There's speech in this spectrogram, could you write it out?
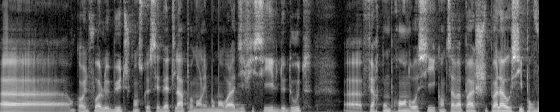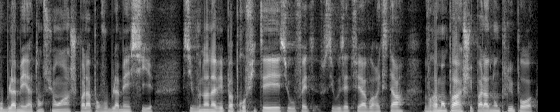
Euh, encore une fois, le but, je pense que c'est d'être là pendant les moments voilà, difficiles, de doute, euh, faire comprendre aussi quand ça va pas. Je suis pas là aussi pour vous blâmer, attention, hein, je suis pas là pour vous blâmer si, si vous n'en avez pas profité, si vous, faites, si vous êtes fait avoir, etc. Vraiment pas, je suis pas là non plus pour,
